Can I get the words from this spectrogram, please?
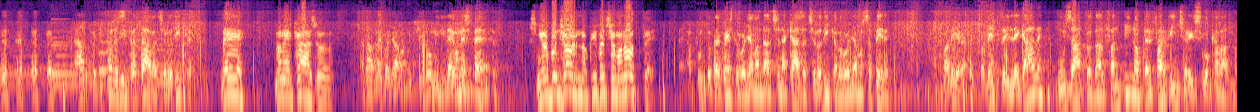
Altro, di cosa si trattava? Ce lo dica. Beh, non è il caso. Ma no, noi vogliamo che ci illumini, lei è un esperto. Signor Buongiorno, qui facciamo notte. Appunto per questo vogliamo andarcene a casa, ce lo dica, lo vogliamo sapere. Qual era questo mezzo illegale usato dal Fantino per far vincere il suo cavallo?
